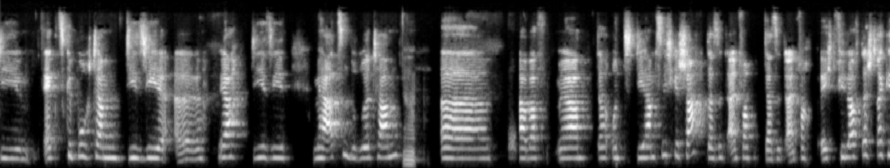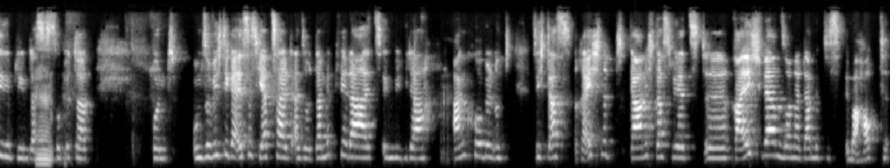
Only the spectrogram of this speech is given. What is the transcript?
die Acts gebucht haben, die sie, äh, ja, die sie im Herzen berührt haben. Ja. Äh, aber ja, da, und die haben es nicht geschafft. Da sind einfach, da sind einfach echt viele auf der Strecke geblieben. Das ja. ist so bitter. Und umso wichtiger ist es jetzt halt, also damit wir da jetzt irgendwie wieder ankurbeln und sich das rechnet, gar nicht, dass wir jetzt äh, reich werden, sondern damit es überhaupt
